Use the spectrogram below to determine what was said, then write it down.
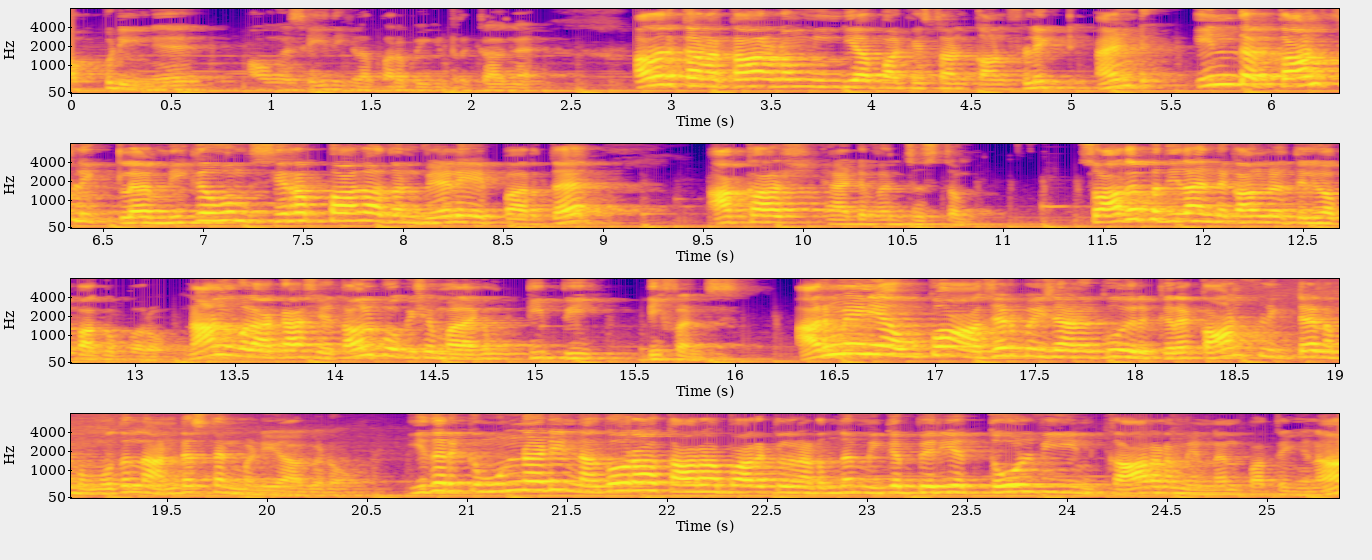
அப்படின்னு அவங்க செய்திகளை பரப்பிக்கிட்டு இருக்காங்க. அதற்கான காரணம் இந்தியா பாகிஸ்தான் கான்ஃப்ளிக்ட் அண்ட் இந்த கான்ஃப்ளிக்டில் மிகவும் சிறப்பாக அதன் வேலையை பார்த்த ஆகாஷ் ஏர் சிஸ்டம் ஸோ அதை பற்றி தான் இந்த காணொலியில் தெளிவாக பார்க்க போகிறோம் நான் உங்கள் ஆகாஷ் தமிழ் பொக்கிஷம் வழக்கம் டிபி டிஃபென்ஸ் அர்மேனியாவுக்கும் அஜர்பைஜானுக்கும் இருக்கிற கான்ஃப்ளிக்டை நம்ம முதல்ல அண்டர்ஸ்டாண்ட் பண்ணி ஆகணும். இதற்கு முன்னாடி நகோரா காராபாரக்கில் நடந்த மிகப்பெரிய தோல்வியின் காரணம் என்னன்னு பார்த்தீங்கன்னா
